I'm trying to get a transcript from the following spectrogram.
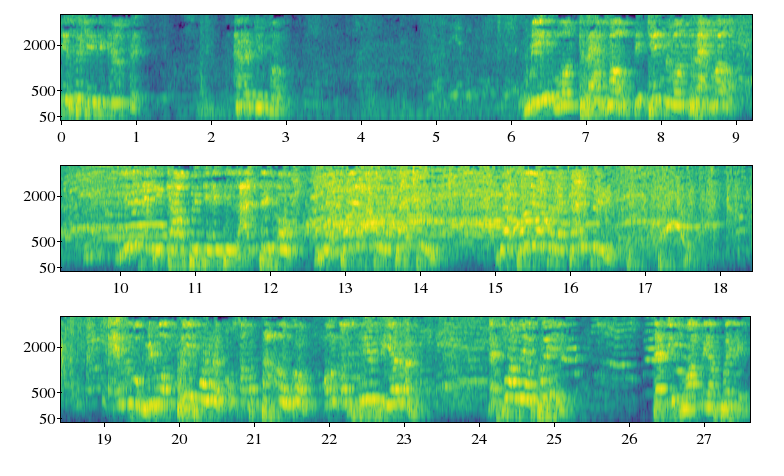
is ek in die Kaap. uit. Colored people. We will travel. The king we will travel. Even in the carpet in the land people, we are going to the country. We are going out of the country. And we will, pay for it. Ons vrees die Here. That's why we are paying. That is what we are paying.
